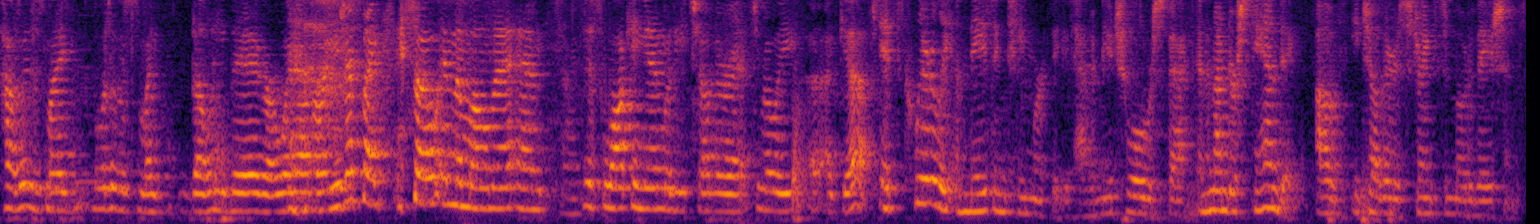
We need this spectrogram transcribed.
how is my what is my belly big or whatever. you're just like so in the moment and just locking in with each other. It's really a, a gift. It's clearly amazing teamwork that you've had, a mutual respect and an understanding of each other's strengths and motivations.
